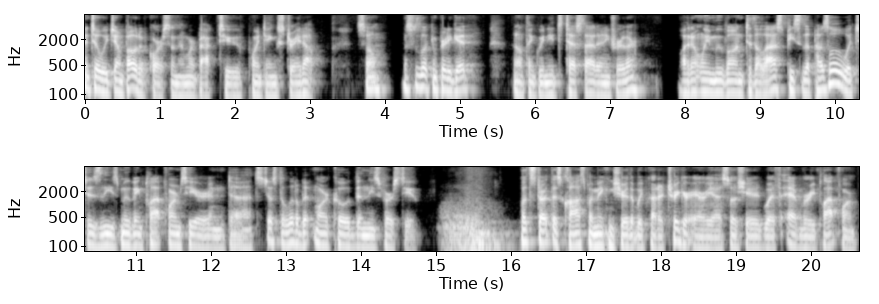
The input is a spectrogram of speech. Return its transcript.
Until we jump out, of course, and then we're back to pointing straight up. So this is looking pretty good. I don't think we need to test that any further. Why don't we move on to the last piece of the puzzle, which is these moving platforms here. And uh, it's just a little bit more code than these first two. Let's start this class by making sure that we've got a trigger area associated with every platform.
